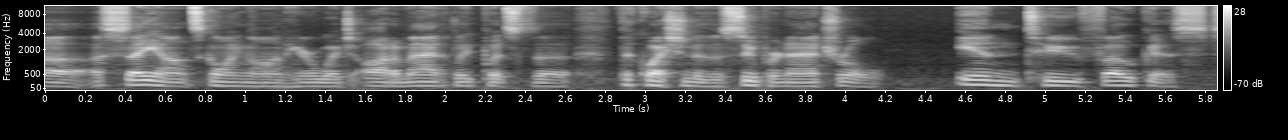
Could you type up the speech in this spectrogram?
uh, a seance going on here, which automatically puts the, the question of the supernatural into focus.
